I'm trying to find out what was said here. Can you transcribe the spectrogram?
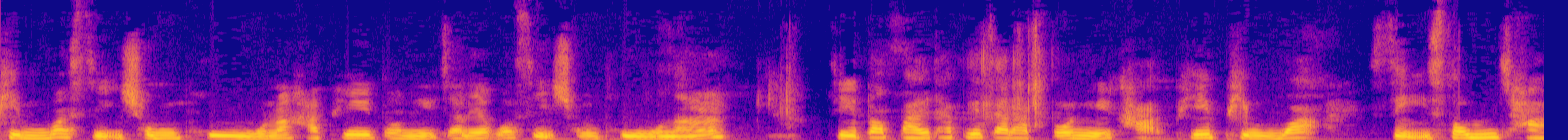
พิมพ์ว่าสีชมพูนะคะ พี่ตัวนี้จะเรียกว่าสีชมพูนะ สีต่อไปถ้าพี่จะรับตัวนี้ค่ะ พี่พิมพ์ว่าสีส้มชา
